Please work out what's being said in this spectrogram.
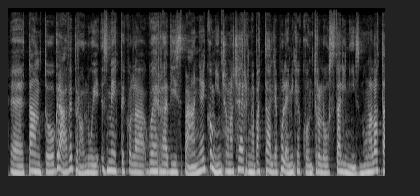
eh, tanto grave, però lui smette con la guerra di Spagna e comincia una cerrima battaglia polemica contro lo stalinismo, una lotta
